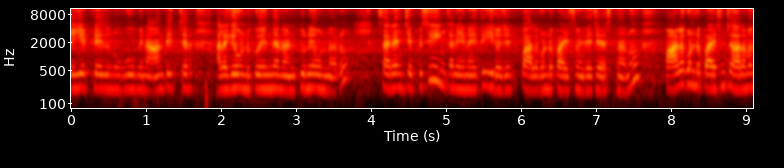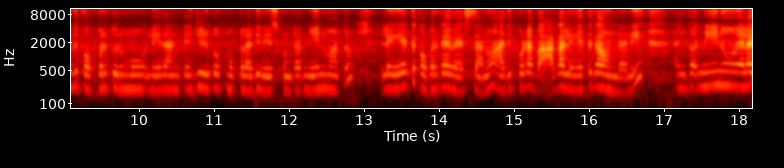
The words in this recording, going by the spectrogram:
చెయ్యట్లేదు నువ్వు మీ నాన్న తెచ్చారు అలాగే ఉండిపోయింది అని అంటూనే ఉన్నారు. సరే అని చెప్పేసి ఇంకా నేనైతే ఈరోజు అయితే పాలగుండ పాయసం అయితే చేస్తున్నాను. పాలగుండ పాయసం చాలామంది కొబ్బరి తురుము లేదంటే జీడిపప్పు ముక్కలు అది వేసుకుంటారు. నేను మాత్రం లేత కొబ్బరికాయ వేస్తాను. అది కూడా బాగా లేతగా ఉండాలి. ఇంకా నేను ఎలా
